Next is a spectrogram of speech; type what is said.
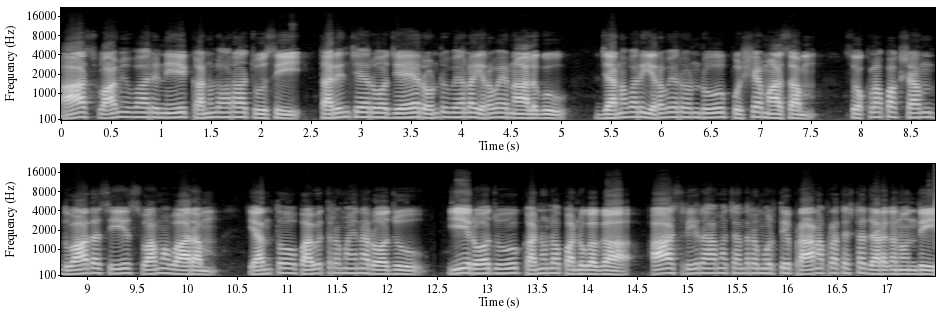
ఆ స్వామివారిని కనులారా చూసి తరించే రోజే రెండు వేల ఇరవై నాలుగు జనవరి ఇరవై రెండు పుష్యమాసం శుక్లపక్షం ద్వాదశి సోమవారం ఎంతో పవిత్రమైన రోజు. ఈ రోజు కన్నుల పండుగగా ఆ శ్రీరామచంద్రమూర్తి ప్రాణప్రతిష్ఠ జరగనుంది.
